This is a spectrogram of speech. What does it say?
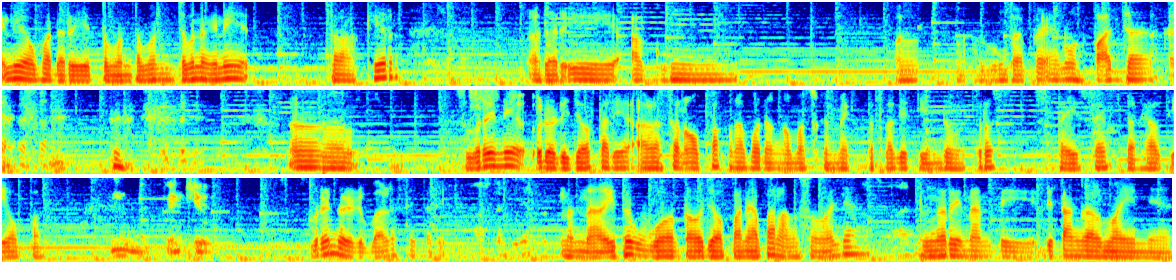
ini apa dari teman-teman. Cuman yang ini terakhir eh, dari Agung Agung PPN wah pajak. Eh, sebenarnya ini udah dijawab tadi ya, alasan Opa kenapa udah nggak masukin Macbeth lagi ke Indo? Terus stay safe dan healthy Opa. Hmm, thank you. Sebenarnya udah dibalas sih tadi. Mas, tadi ya, nah, nah itu mau tahu jawabannya apa langsung aja dengerin nanti di tanggal mainnya.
